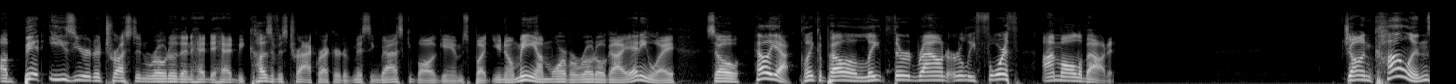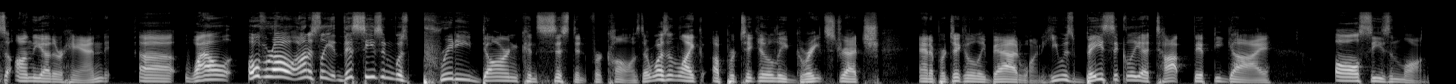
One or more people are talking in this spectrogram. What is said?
a bit easier to trust in Roto than head to head because of his track record of missing basketball games. But you know me, I'm more of a Roto guy anyway. So, hell yeah, Clint Capela, late third round, early fourth, I'm all about it. John Collins, on the other hand, uh, while overall, honestly, this season was pretty darn consistent for Collins. There wasn't like a particularly great stretch and a particularly bad one. He was basically a top 50 guy all season long.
